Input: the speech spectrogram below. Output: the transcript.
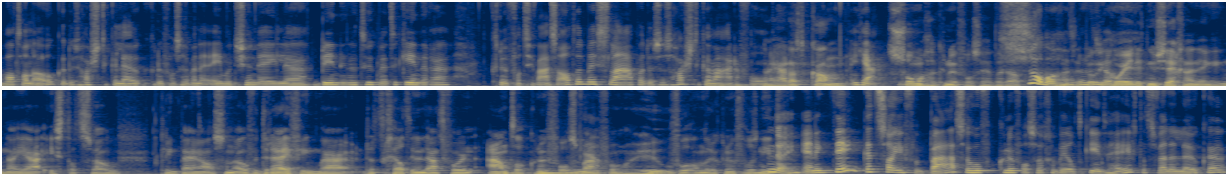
wat dan ook. Dus hartstikke leuk. Knuffels hebben een emotionele binding natuurlijk met de kinderen. Knuffeltje waar ze altijd mee slapen, dus dat is hartstikke waardevol. Nou ja, dat kan. Ja. Sommige knuffels hebben dat. Sommige. Ik, ik hoor je dit nu zeggen en dan denk ik, nou ja, is dat zo? klinkt bijna als een overdrijving, maar dat geldt inderdaad voor een aantal knuffels, maar voor heel veel andere knuffels niet. Nee, en ik denk, het zal je verbazen hoeveel knuffels een gemiddeld kind heeft. Dat is wel een leuke.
